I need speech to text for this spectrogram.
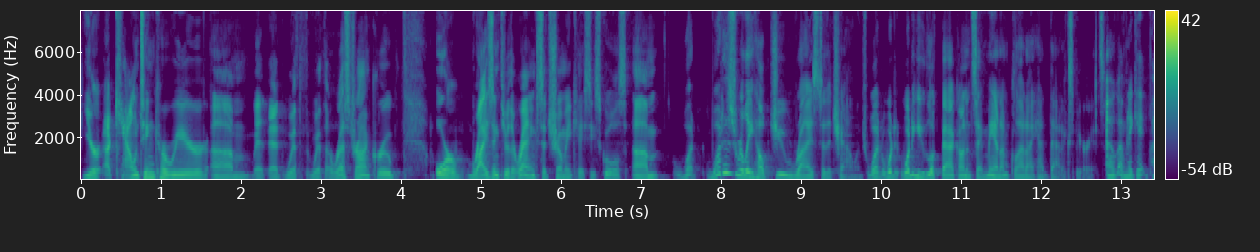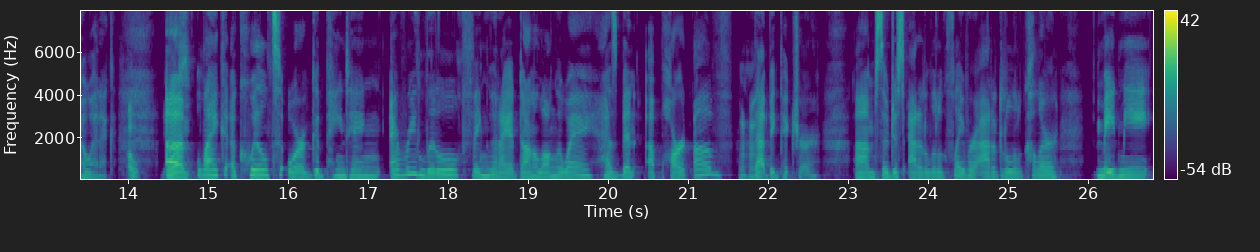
your accounting career um, at, at, with with a restaurant group, or rising through the ranks at Show Me KC Schools. Um, what what has really helped you rise to the challenge? What what what do you look back on and say, man, I'm glad I had that experience? Oh, I'm gonna get poetic. Oh, yes. Um, like a quilt or a good painting, every little thing that I had done along the way has been a part of Mm-hmm. that big picture. Um, so just added a little flavor, added a little color, made me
